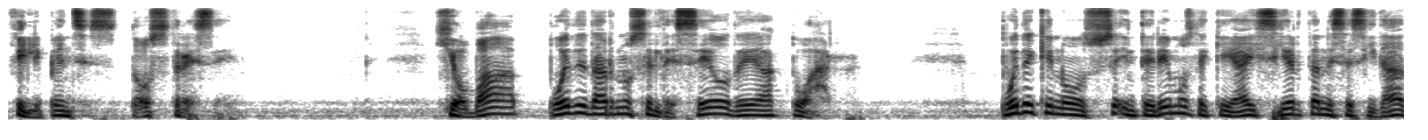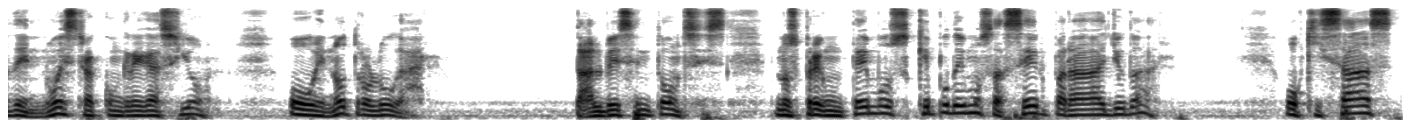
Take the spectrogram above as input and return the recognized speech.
Filipenses 2:13. Jehová puede darnos el deseo de actuar. Puede que nos enteremos de que hay cierta necesidad en nuestra congregación o en otro lugar Tal vez entonces nos preguntemos qué podemos hacer para ayudar. O quizás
